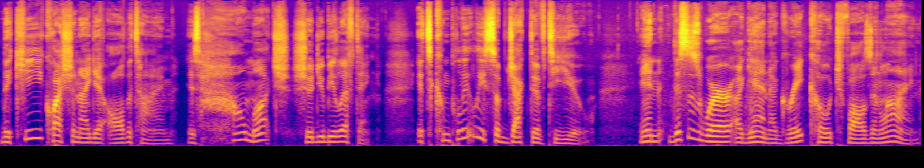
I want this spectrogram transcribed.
The key question I get all the time is how much should you be lifting? It's completely subjective to you. And this is where, again, a great coach falls in line.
